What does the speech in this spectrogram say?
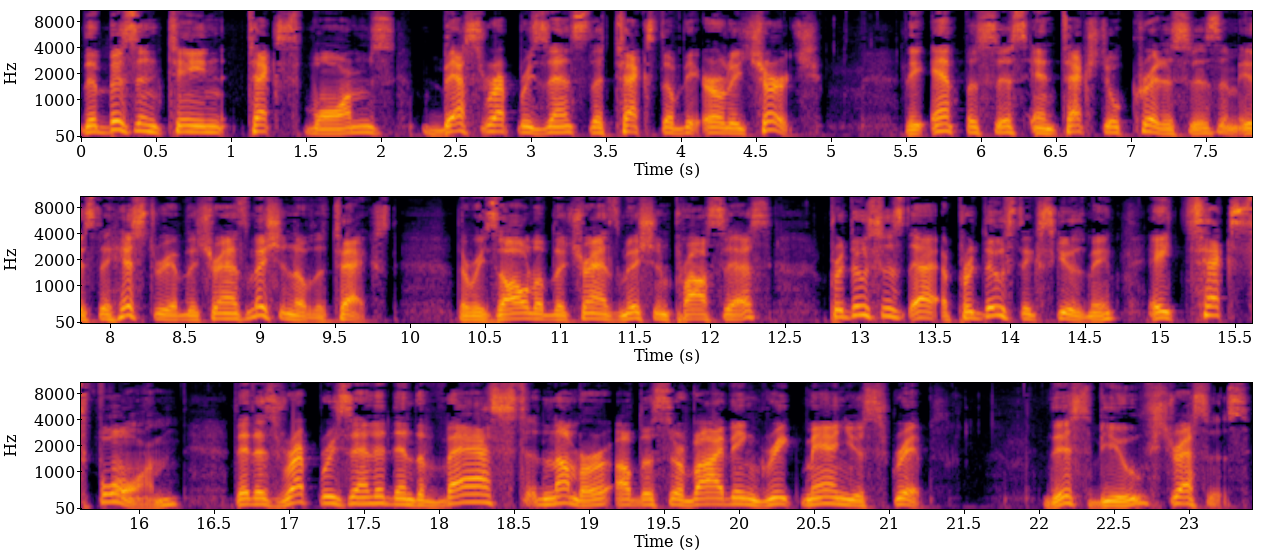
the Byzantine text forms best represents the text of the early church. The emphasis in textual criticism is the history of the transmission of the text. The result of the transmission process produces uh, produced, excuse me, a text form that is represented in the vast number of the surviving Greek manuscripts. This view stresses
